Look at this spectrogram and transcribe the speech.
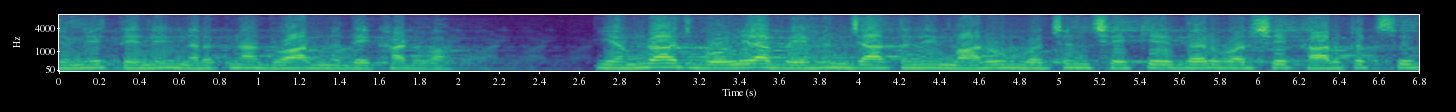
જમે તેને નરકના દ્વાર ન દેખાડવા. યમરાજ બોલ્યા, બહેન, જા તને મારું વચન છે કે દર વર્ષે કારતક સુદ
